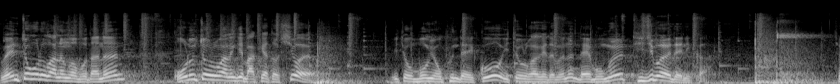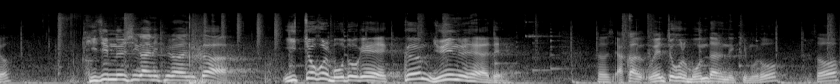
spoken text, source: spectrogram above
왼쪽으로 가는 것보다는 오른쪽으로 가는 게 맞기가 더 쉬워요. 이쪽 몸이 오픈되어 있고 이쪽으로 가게 되면 내 몸을 뒤집어야 되니까. 그렇죠? 뒤집는 시간이 필요하니까 이쪽을 못 오게끔 유인을 해야 돼. 그래서 약간 왼쪽으로 몬다는 느낌으로. 그래서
